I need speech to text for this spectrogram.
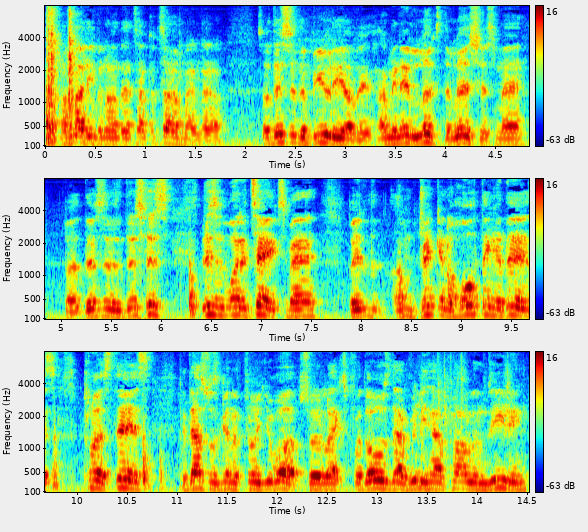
I'm not even on that type of time right now. So this is the beauty of it. I mean, it looks delicious, man. But this is this is this is what it takes, man. But I'm drinking a whole thing of this plus this, and that's what's gonna fill you up. So like for those that really have problems eating,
